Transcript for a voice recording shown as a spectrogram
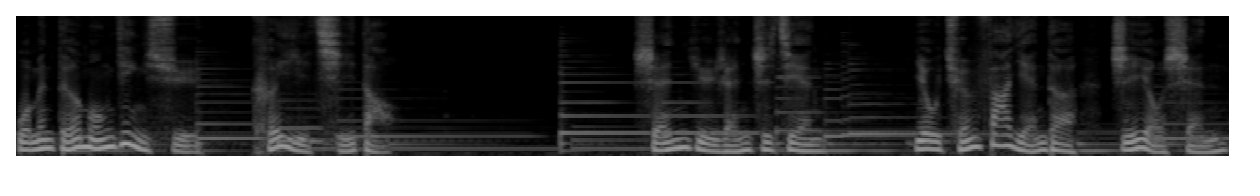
我们得蒙应许，可以祈祷。神与人之间，有权发言的只有神。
